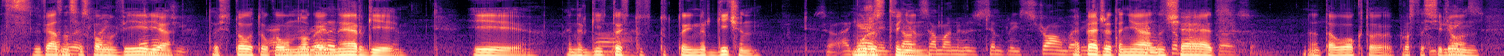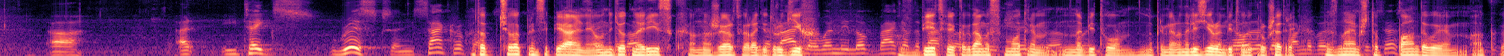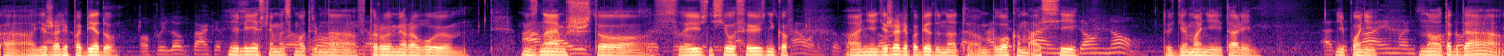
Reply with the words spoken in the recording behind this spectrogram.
Связано со словом вирья, то есть тот, у кого много энергии и энерги, то есть тот, кто энергичен, мужественен. Опять же, это не означает того, кто просто силен. Uh, Этот человек принципиальный, он идет на риск, на жертвы ради других. В битве, когда мы смотрим на битву, например, анализируем битву на Крукшетре, мы знаем, что пандавы одержали победу. Или если мы смотрим на Вторую мировую, мы знаем, что союз... силы союзников они одержали победу над блоком оси, то есть Германии и Италии. Японии. Но тогда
